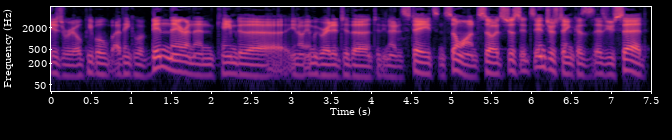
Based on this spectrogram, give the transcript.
Israel. People I think who have been there and then came to the you know immigrated to the to the United States and so on. So it's just it's interesting because as you said,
